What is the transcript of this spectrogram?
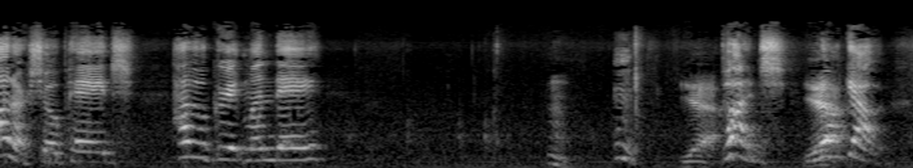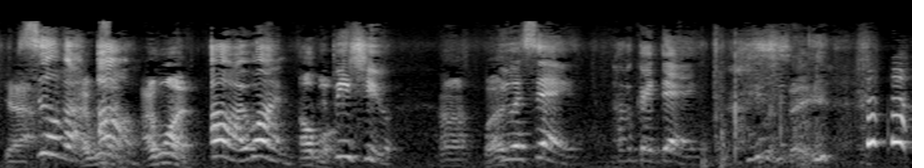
on our show page. Have a great Monday. Hmm. Mm. Yeah. Punch. Yeah. Knockout. Yeah. Silva. I won. Oh. I won. Oh, I won. Elbow. I beat you. Huh? What? USA. Have a great day. USA.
